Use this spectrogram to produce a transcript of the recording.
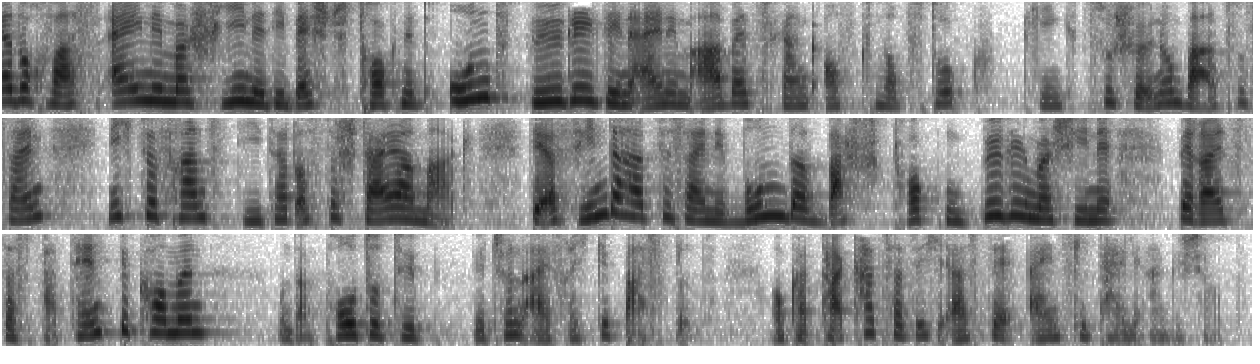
Ja, doch was? Eine Maschine, die wäscht, trocknet und bügelt in einem Arbeitsgang auf Knopfdruck. Klingt zu schön, um wahr zu sein. Nicht für Franz Dietert aus der Steiermark. Der Erfinder hat für seine Wunder-Waschtrocken-Bügelmaschine bereits das Patent bekommen und am Prototyp wird schon eifrig gebastelt. Und Katakatz hat sich erste Einzelteile angeschaut.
